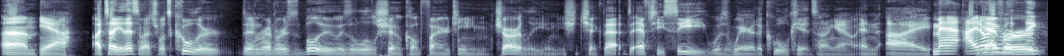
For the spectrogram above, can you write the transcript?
Um, yeah. I'll tell you this much: what's cooler than Red vs. Blue is a little show called Fire Team Charlie, and you should check that. The FTC was where the cool kids hung out, and I Matt, I don't never. even think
